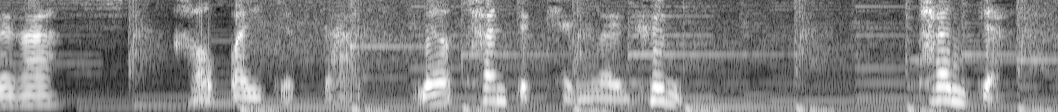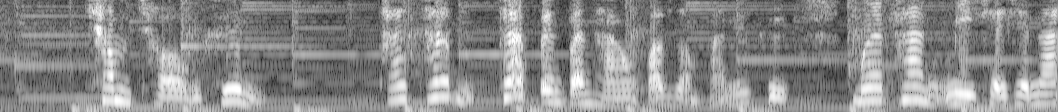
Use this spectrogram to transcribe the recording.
นะคะ เข้าไปจัดการ แล้วท่านจะแข็งแรงขึ้น ท่านจะช่ำชองขึ้น ถ้าถ้าถ้าเป็นปัญหาของความสัมพันธ์ก็คือ เมื่อท่านมีชัยชนะ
